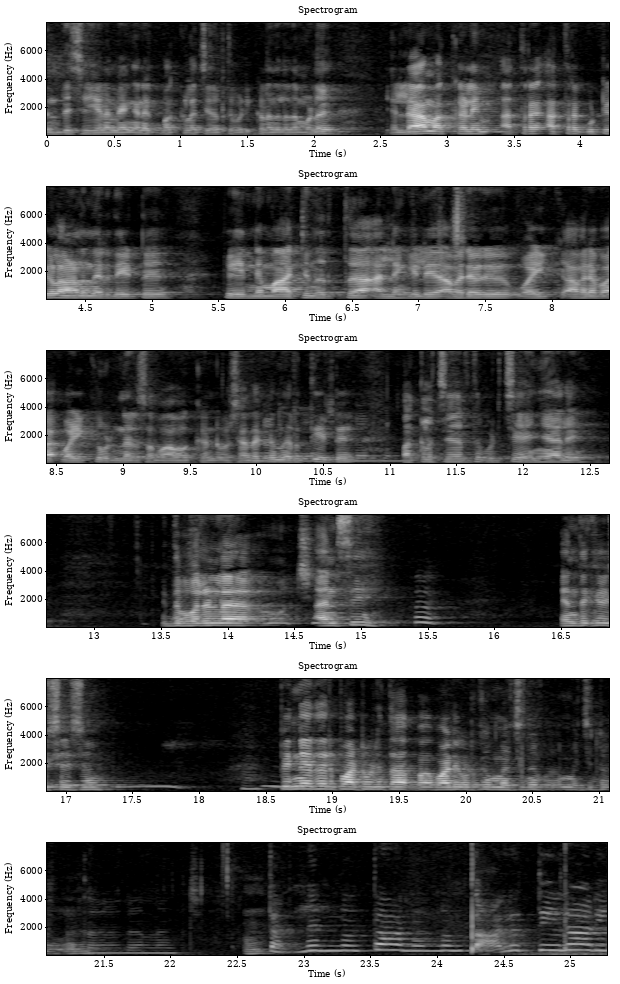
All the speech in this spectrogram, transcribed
എന്ത് ചെയ്യണം എങ്ങനെ മക്കളെ ചേർത്ത് പിടിക്കണം എന്നുള്ളത്. നമ്മൾ എല്ലാ മക്കളെയും അത്ര അത്ര കുട്ടികളാണെന്ന് കരുതിയിട്ട് പിന്നെ മാറ്റി നിർത്തുക അല്ലെങ്കിൽ അവരെ ഒരു വഴിക്ക് അവരെ വഴിക്ക് വിടുന്ന ഒരു സ്വഭാവമൊക്കെ ഉണ്ട്. പക്ഷെ അതൊക്കെ നിർത്തിയിട്ട് മക്കളെ ചേർത്ത് പിടിച്ചു കഴിഞ്ഞാൽ ഇതുപോലുള്ള അൻസി എന്തൊക്കെ വിശേഷം? പിന്നെ ഏതൊരു പാട്ട് പാടി പാടി കൊടുക്കും അമ്മച്ചിന്റെ അമ്മച്ചിന്റെ തന്നെന്നും താനെന്നും താലത്തിലാടി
